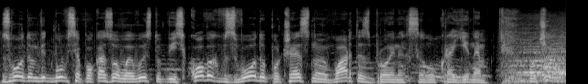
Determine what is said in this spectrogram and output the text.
Згодом відбувся показовий виступ військових взводу почесної варти збройних сил України. Очільник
